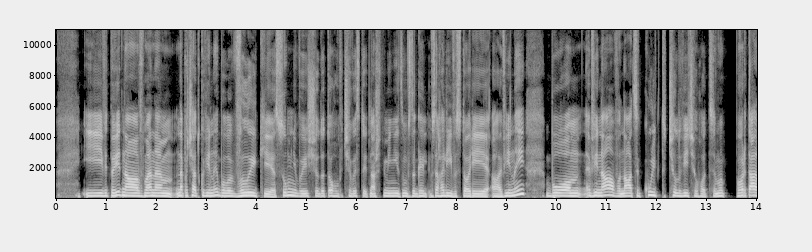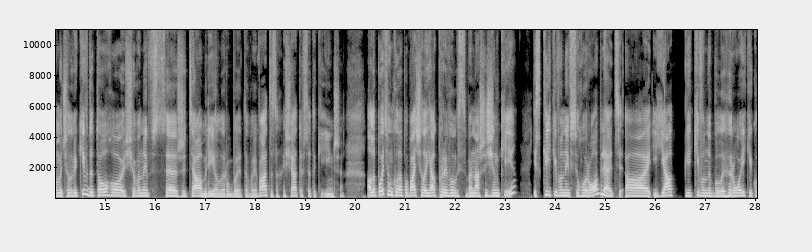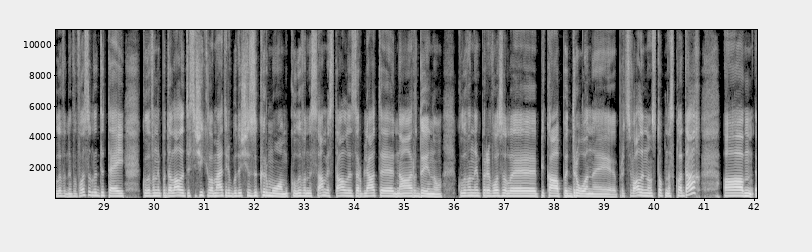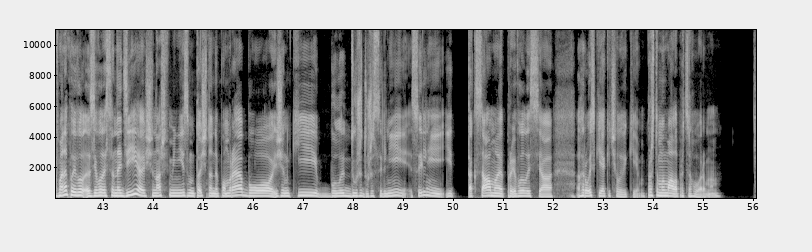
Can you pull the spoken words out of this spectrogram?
І відповідно в мене на початку війни були великі сумніви щодо того, чи вистоїть наш фемінізм взагалі в історії війни. Бо війна, вона це культ чоловічого. Це ми. Повертаємо чоловіків до того, що вони все життя мріяли робити, воювати, захищати, все таке інше. Але потім, коли я побачила, як проявили себе наші жінки, і скільки вони всього роблять, як які вони були геройки, коли вони вивозили дітей, коли вони подолали тисячі кілометрів, будучи за кермом, коли вони самі стали заробляти на родину, коли вони перевозили пікапи, дрони, працювали нон-стоп на складах. А, в мене з'явилася надія, що наш фемінізм точно не помре, бо жінки були дуже дуже сильні, сильні і. Так само проявилися геройські, як і чоловіки. Просто ми мало про це говоримо.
